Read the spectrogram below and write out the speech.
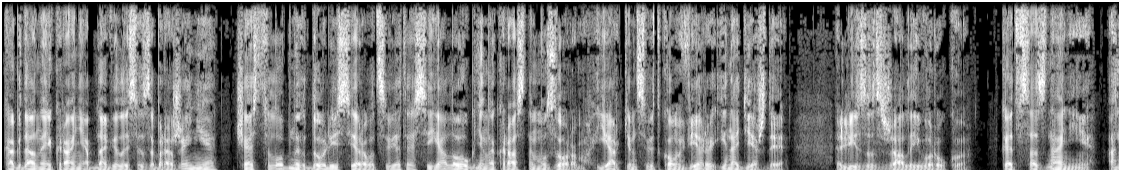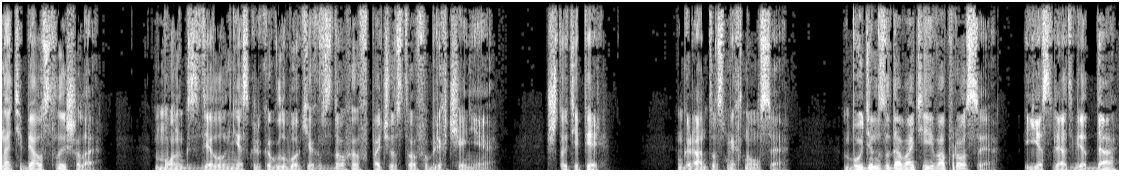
Когда на экране обновилось изображение, часть лобных долей серого цвета сияла огненно-красным узором, ярким цветком веры и надежды. Лиза сжала его руку. «Кэт в сознании. Она тебя услышала». Монг сделал несколько глубоких вздохов, почувствовав облегчение. «Что теперь?» Грант усмехнулся. «Будем задавать ей вопросы. Если ответ «да»,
